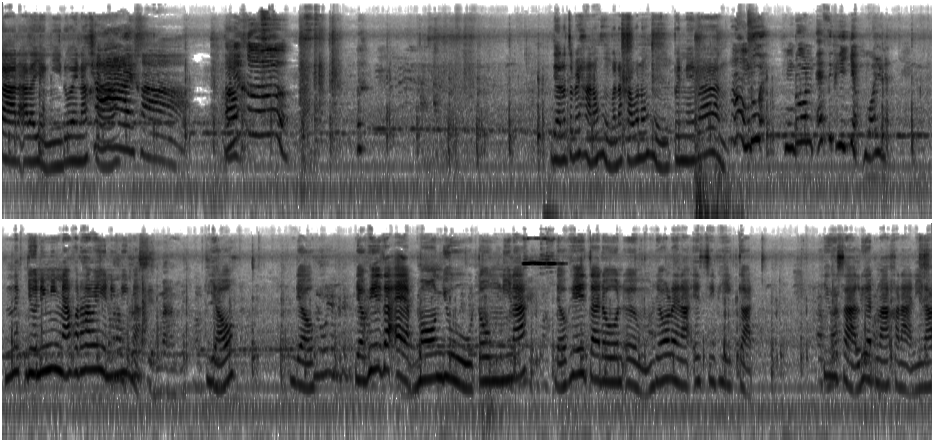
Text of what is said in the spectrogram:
การอะไรอย่างนี้ด้วยนะคะ ใช่ค่ะตอนนี้คือ เดี๋ยวเราจะไปหาน้องหงกันนะคะ ว่าน้องหงเป็นไงบ้างถ้าผมดูผมโดน SCP เหยียบหัวอยู่เนี่ย ยืนนิ่งๆนะ เพราะถ้าไม่ยืนนิ่งๆอะเสียงนานไหมเดี๋ยว เดี๋ยวรู้ยังไม่ได้เดี๋ยวพี่จะแอบมองอยู่ตรงนี้นะ เดี๋ยวพี่จะโดนเอิ่มเรียกว่าอะไรนะ SCP กัด พี่อุตส่าห์เลือดมาขนาดนี้ละ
